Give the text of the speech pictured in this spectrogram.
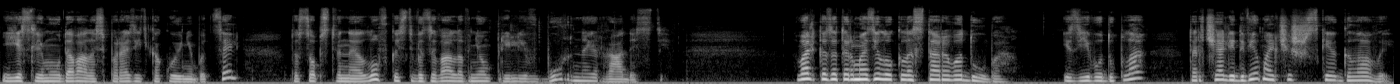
И если ему удавалось поразить какую-нибудь цель, то собственная ловкость вызывала в нем прилив бурной радости. Валька затормозил около старого дуба. Из его дупла торчали две мальчишеские головы.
